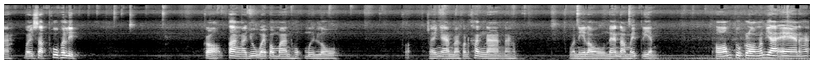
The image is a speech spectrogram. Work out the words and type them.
นะบริษัทผู้ผลิต ก็ตั้งอายุไว้ประมาณ 60,000 โลก็ใช้งานมาค่อนข้างนานนะครับ วันนี้เราแนะนำให้เปลี่ยน พร้อมตัวกรองน้ำยาแอร์นะฮะ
